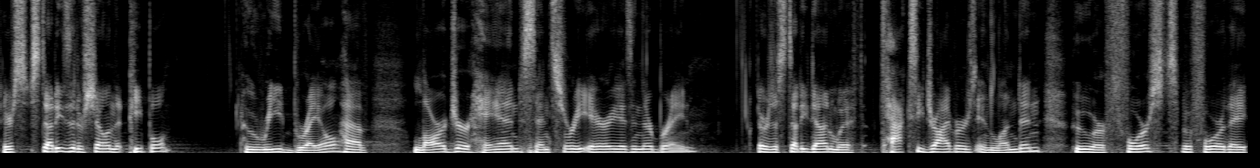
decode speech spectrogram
There's studies that have shown that people who read Braille have larger hand sensory areas in their brain. There was a study done with taxi drivers in London who are forced before they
